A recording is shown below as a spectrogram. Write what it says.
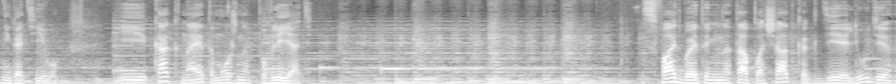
к негативу, и как на это можно повлиять. Свадьба – это именно та площадка, где люди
